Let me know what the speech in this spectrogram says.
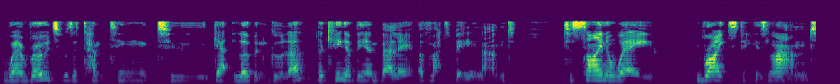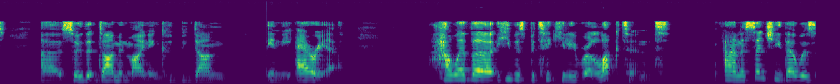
where Rhodes was attempting to get Lobengula, the king of the Ndebele of Matabeleland, to sign away rights to his land uh, so that diamond mining could be done in the area. However, he was particularly reluctant and essentially, there was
